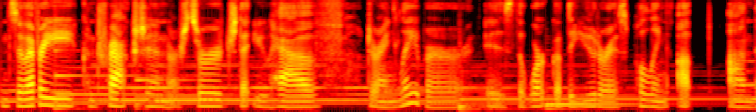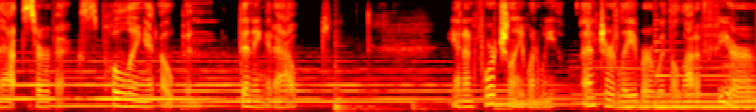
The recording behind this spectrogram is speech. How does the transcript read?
And so every contraction or surge that you have during labor is the work of the uterus pulling up on that cervix, pulling it open, thinning it out. And unfortunately, when we enter labor with a lot of fear,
